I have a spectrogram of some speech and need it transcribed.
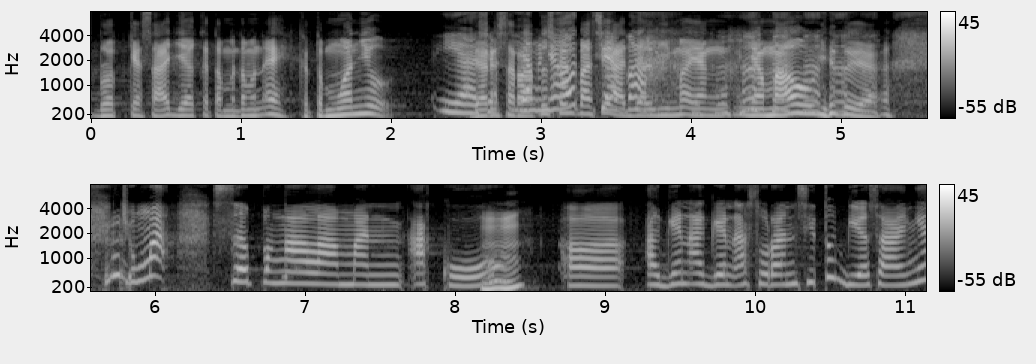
broadcast aja ke teman-teman, eh ketemuan yuk. Iya, Dari siapa- yang 100 kan pasti siapa? ada lima yang yang mau gitu ya. Cuma sepengalaman aku, Mm-mm. eh, agen-agen asuransi tuh biasanya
